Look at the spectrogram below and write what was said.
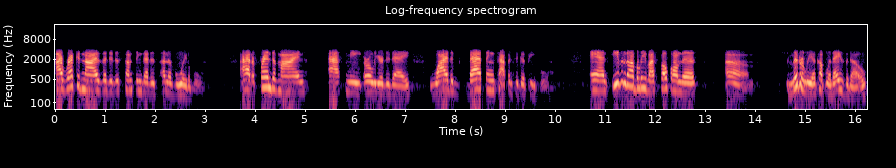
I recognize that it is something that is unavoidable. I had a friend of mine ask me earlier today why the bad things happen to good people. And even though I believe I spoke on this um, literally a couple of days ago,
